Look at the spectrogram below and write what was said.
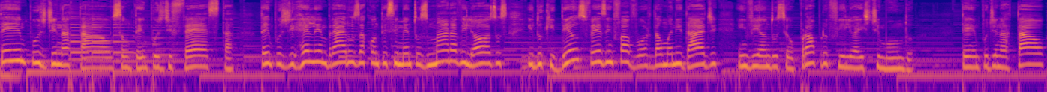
Tempos de Natal são tempos de festa, tempos de relembrar os acontecimentos maravilhosos e do que Deus fez em favor da humanidade, enviando o seu próprio Filho a este mundo. Tempo de Natal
